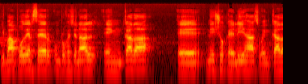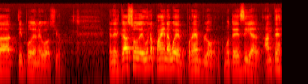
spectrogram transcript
Y vas a poder ser un profesional en cada eh, nicho que elijas o en cada tipo de negocio. En el caso de una página web, por ejemplo, como te decía, antes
